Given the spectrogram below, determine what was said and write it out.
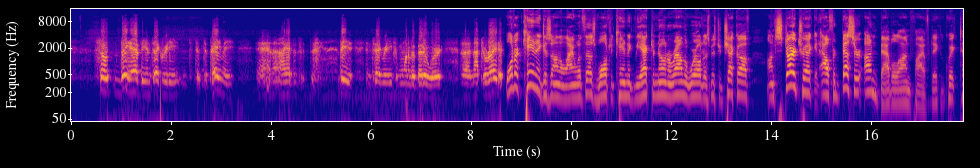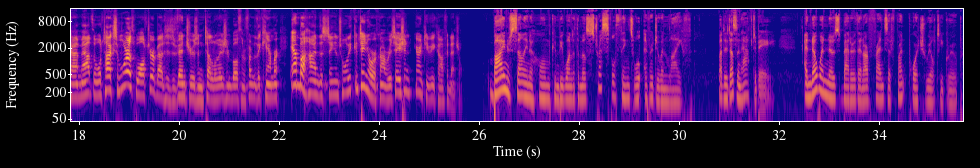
So they had the integrity to, to pay me, and I had the integrity, for want of a better word, uh, not to write it. Walter Koenig is on the line with us. Walter Koenig, the actor known around the world as Mr. Chekov on Star Trek, and Alfred Bester on Babylon 5. We'll take a quick time out, then we'll talk some more with Walter about his adventures in television, both in front of the camera and behind the scenes, when we continue our conversation here on TV Confidential. Buying or selling a home can be one of the most stressful things we'll ever do in life, but it doesn't have to be. And no one knows better than our friends at Front Porch Realty Group.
